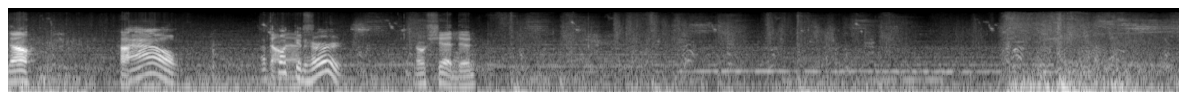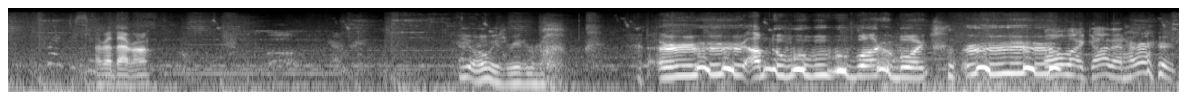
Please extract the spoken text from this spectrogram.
No. Huh. Ow! That Dumbass. fucking hurts. No shit, dude. I read that wrong. You always read it wrong. I'm the woo woo woo water boy. Oh my god, that hurts.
